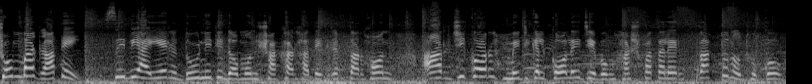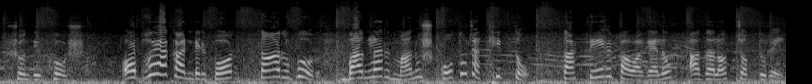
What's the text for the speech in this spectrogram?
সোমবার রাতেই সিবিআই এর দুর্নীতি দমন শাখার হাতে গ্রেফতার হন আরজিকর মেডিকেল কলেজ এবং হাসপাতালের প্রাক্তন অধ্যক্ষ সন্দীপ ঘোষ। অভয়াকাণ্ডের পর তার উপর বাংলার মানুষ কতটা ক্ষিপ্ত তা টের পাওয়া গেল আদালত চত্বরেই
